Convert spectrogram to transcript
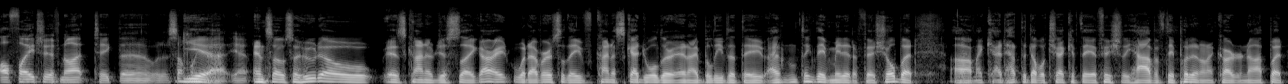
I'll fight you. If not, take the something yeah. like that. Yeah. And so Cejudo is kind of just like, all right, whatever. So they've kind of scheduled her, and I believe that they, I don't think they've made it official, but um, I, would have to double check if they officially have, if they put it on a card or not. But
